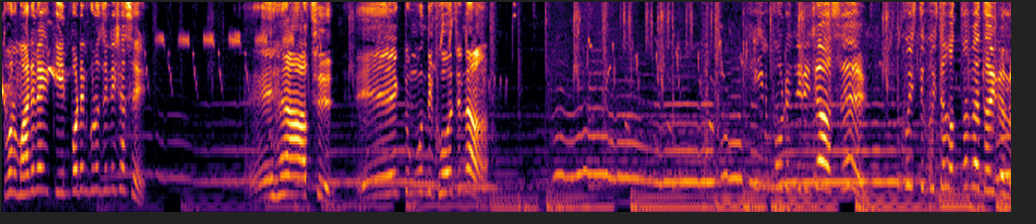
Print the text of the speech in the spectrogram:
তোমার মানি ব্যাগে কি ইম্পর্টেন্ট কোনো জিনিস আছে? হ্যাঁ আছে। একটু মন্দি খোঁজ না। আছে? খুঁজতে খুঁজতে হাত পা ব্যথা হয়ে গেল।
